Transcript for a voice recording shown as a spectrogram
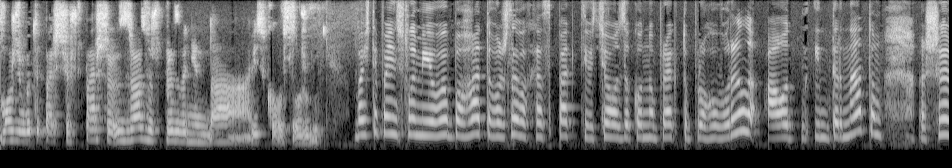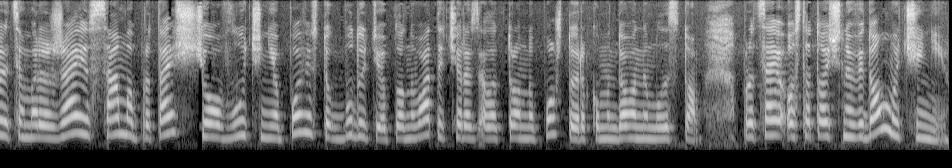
можуть бути перші вперше зразу ж призвані на військову службу. Бачите, пані Соломію, ви багато важливих аспектів цього законопроекту проговорили. А от інтернетом шириться мережею саме про те, що влучення повісток будуть планувати через електронну пошту рекомендованим листом. Про це остаточно відомо чи ні?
